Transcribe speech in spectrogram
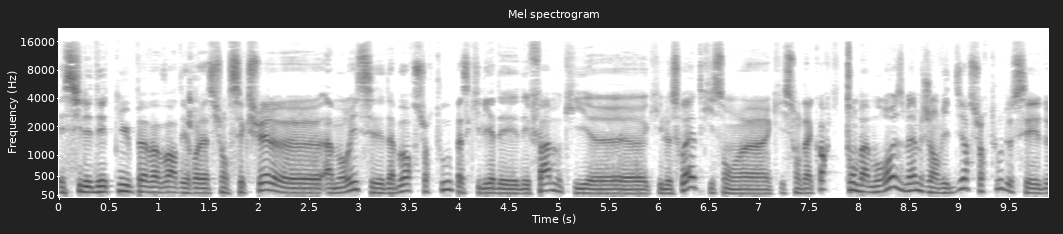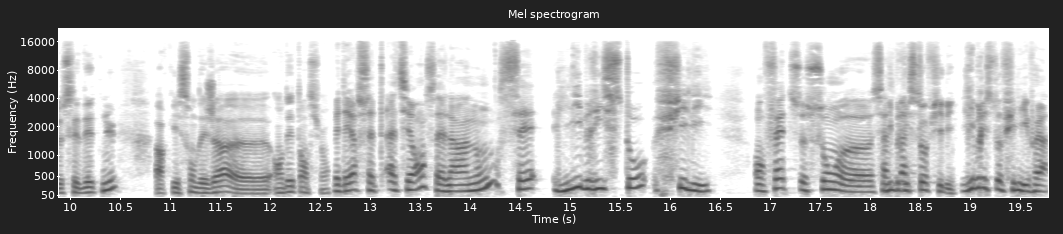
Et si les détenus peuvent avoir des relations sexuelles, euh, à Maurice, c'est d'abord surtout parce qu'il y a des, femmes qui, euh, qui le souhaitent, qui sont, qui sont d'accord, qui tombent amoureuses même, j'ai envie de dire, surtout de ces, de ces détenus, alors qu'ils sont déjà en détention. Mais d'ailleurs, cette attirance, elle a un nom, c'est libristophilie. En fait, ce sont euh, libristophilie. Libristophilie, voilà.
